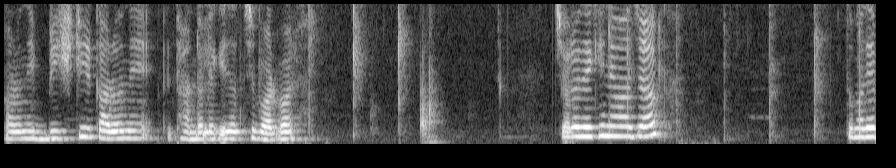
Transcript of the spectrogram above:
কারণ এই বৃষ্টির কারণে ঠান্ডা লেগে যাচ্ছে বারবার। চলো দেখে নেওয়া যাক, তোমাদের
